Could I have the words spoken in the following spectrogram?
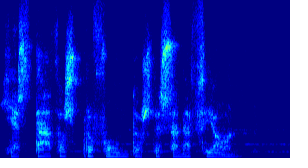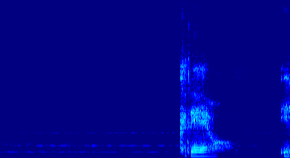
y estados profundos de sanación. Creo y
